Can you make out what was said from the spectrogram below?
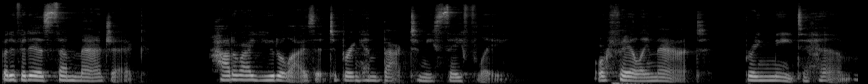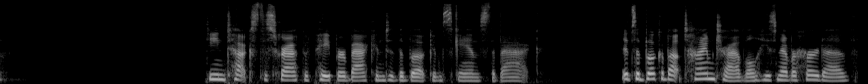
But if it is some magic, how do I utilize it to bring him back to me safely? Or failing that, bring me to him? Dean tucks the scrap of paper back into the book and scans the back. It's a book about time travel he's never heard of.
